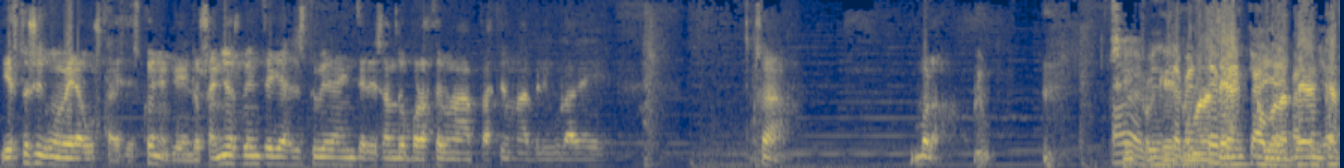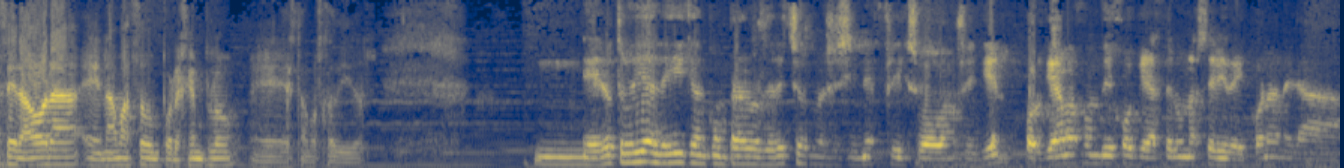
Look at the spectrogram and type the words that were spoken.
Y esto sí que me hubiera gustado. Dices, coño, que en los años 20 ya se estuvieran interesando por hacer una, una película de. O sea, mola. Sí, A ver, porque como la, tengan, 20 como hay la tengan que hacer ahora en Amazon, por ejemplo, eh, estamos jodidos. Mm, El otro día leí que han comprado los derechos, no sé si Netflix o no sé quién, porque Amazon dijo que hacer una serie de Conan era.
